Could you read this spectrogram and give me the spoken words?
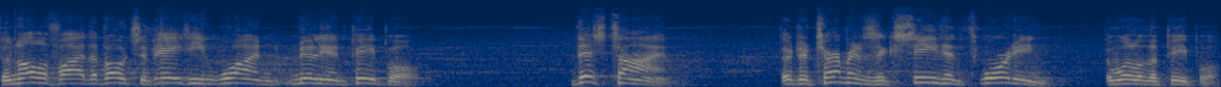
to nullify the votes of 81 million people. This time, they're determined to succeed in thwarting the will of the people.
